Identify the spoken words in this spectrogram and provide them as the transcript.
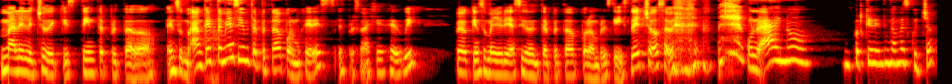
mal el hecho de que esté interpretado en su aunque también ha sido interpretado por mujeres el personaje de Hedwig pero que en su mayoría ha sido interpretado por hombres gays de hecho ¿sabes? ay no ¿por qué no me escuchó?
